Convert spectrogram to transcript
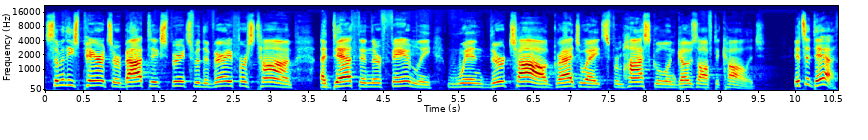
some of these parents are about to experience for the very first time a death in their family when their child graduates from high school and goes off to college. It's a death.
